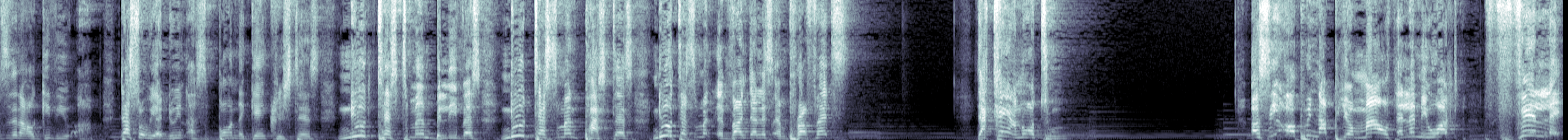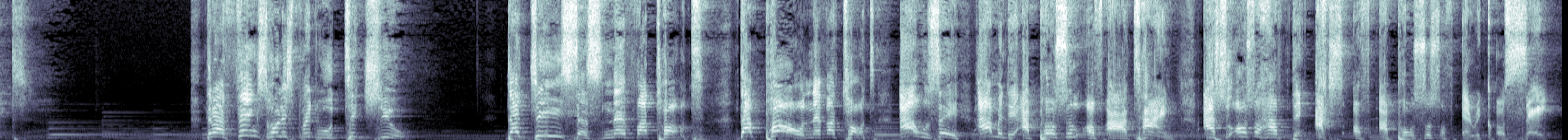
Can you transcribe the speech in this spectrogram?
said, then I'll give you up. That's what we are doing as born again Christians, New Testament believers, New Testament pastors, New Testament evangelists and prophets. That can not to. I say, open up your mouth and let me what? Fill it. There are things Holy Spirit will teach you that Jesus never taught that Paul never taught. I will say, I'm the apostle of our time. I should also have the acts of apostles of Eric or say.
